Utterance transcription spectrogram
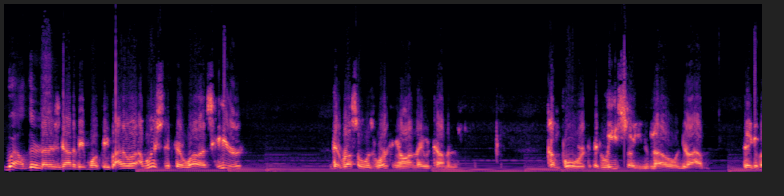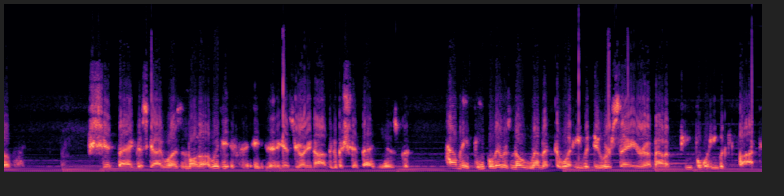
Well, there's there's got to be more people. I don't. I wish if there was here that Russell was working on, they would come and come forward at least so you know, you know how big of a shitbag this guy was, and well, I guess you already know how big of a shitbag he is, but how many people? There was no limit to what he would do or say, or amount of people he would fuck.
